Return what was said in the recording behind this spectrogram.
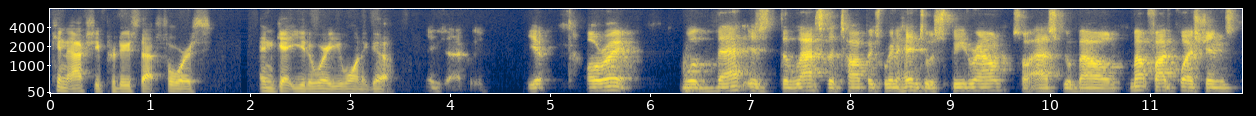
can actually produce that force and get you to where you want to go exactly yep all right well that is the last of the topics we're going to head into a speed round so i'll ask you about about five questions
